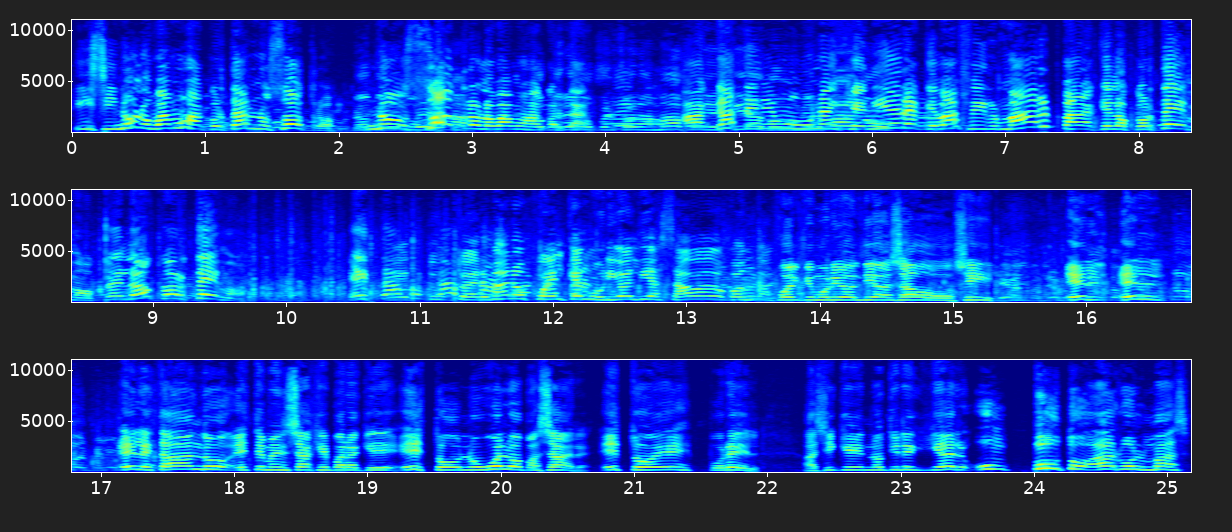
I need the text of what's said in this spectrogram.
y si no los vamos a cortar nosotros. Nosotros los vamos a cortar. Acá tenemos una ingeniera que va a firmar para que los cortemos, que los cortemos. Eh, tu, hermano fue el que murió el día sábado? Fue el que murió el día sábado, sí. Él, él, él está dando este mensaje para que esto no vuelva a pasar. Esto es por él. Así que no tiene que quedar un puto árbol más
